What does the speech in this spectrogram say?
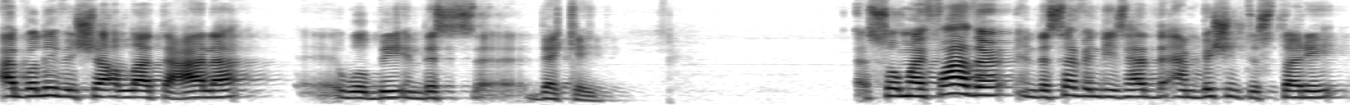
I believe, inshaAllah ta'ala, will be in this uh, decade. So, my father in the 70s had the ambition to study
